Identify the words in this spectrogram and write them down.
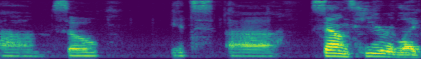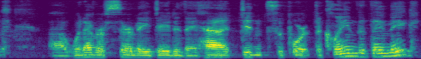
Um, so it uh, sounds here like uh, whatever survey data they had didn't support the claim that they make.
